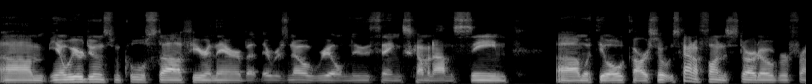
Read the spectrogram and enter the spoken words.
Um, you know, we were doing some cool stuff here and there, but there was no real new things coming on the scene um, with the old car. So it was kind of fun to start over from.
